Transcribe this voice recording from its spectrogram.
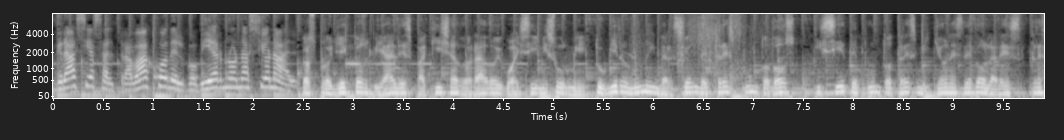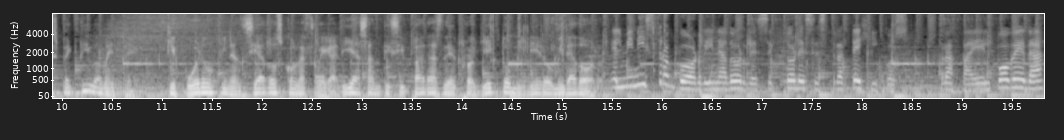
gracias al trabajo del gobierno nacional. Los proyectos viales Paquilla Dorado y Guaycimi Surmi tuvieron una inversión de 3.2 y 7.3 millones de dólares respectivamente, que fueron financiados con las regalías anticipadas del proyecto minero Mirador. El ministro coordinador de sectores estratégicos, Rafael Poveda,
